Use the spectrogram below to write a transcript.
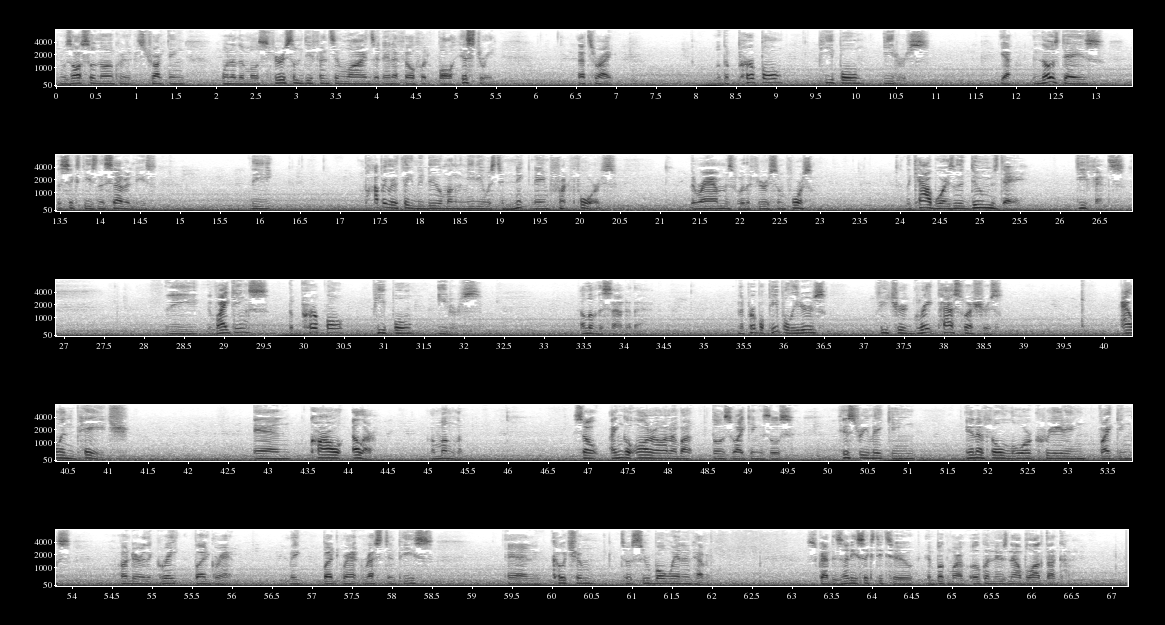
was also known for constructing one of the most fearsome defensive lines in NFL football history. That's right. The Purple People Eaters. Yeah, in those days, the 60s and the 70s, the popular thing to do among the media was to nickname front fours. The Rams were the fearsome foursome. The Cowboys were the doomsday defense. The Vikings, the purple people eaters. I love the sound of that. The purple people eaters featured great pass rushers. Alan Page and Carl Eller among them. So I can go on and on about those Vikings, those history-making, NFL lore-creating Vikings under the great Bud Grant. Make Bud Grant rest in peace and coach him to a Super Bowl win in heaven. Subscribe to Zennie62 and bookmark oaklandnewsnowblog.com.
